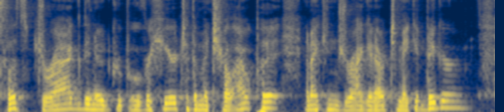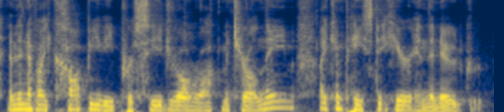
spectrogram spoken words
So let's drag the node group over here to the material output and I can drag it out to make it bigger. And then if I copy the procedural rock material name, I can paste it here in the node group.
